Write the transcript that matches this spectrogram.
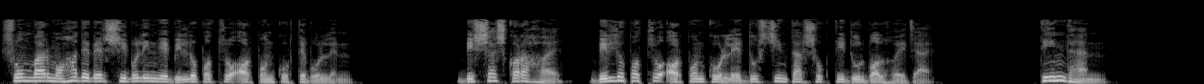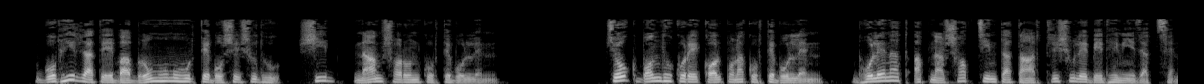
সোমবার মহাদেবের শিবলিঙ্গে বিল্লপত্র অর্পণ করতে বললেন। বিশ্বাস করা হয়, বিল্লপত্র অর্পণ করলে দুশ্চিন্তার শক্তি দুর্বল হয়ে যায়। তিন ধ্যান। গভীর রাতে বা ব্রহ্মমুহূর্তে বসে শুধু শিব নাম স্মরণ করতে বললেন। চোখ বন্ধ করে কল্পনা করতে বললেন ভোলেনাথ আপনার সব চিন্তা তাঁর ত্রিশূলে বেঁধে নিয়ে যাচ্ছেন।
